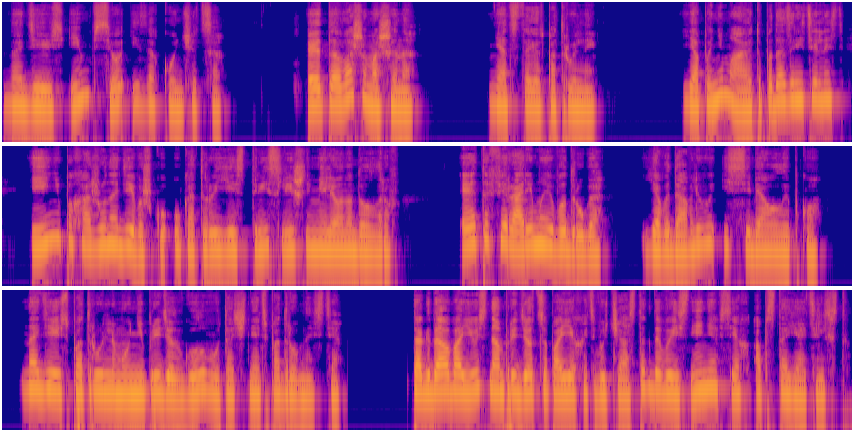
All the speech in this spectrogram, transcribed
Надеюсь, им все и закончится. «Это ваша машина?» Не отстает патрульный. Я понимаю эту подозрительность и не похожу на девушку, у которой есть три с лишним миллиона долларов. Это Феррари моего друга. Я выдавливаю из себя улыбку. Надеюсь, патрульному не придет в голову уточнять подробности. Тогда, боюсь, нам придется поехать в участок до выяснения всех обстоятельств.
